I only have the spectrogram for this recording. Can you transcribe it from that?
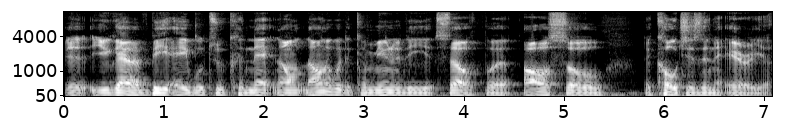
it, you got to be able to connect not, not only with the community itself, but also the coaches in the area.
